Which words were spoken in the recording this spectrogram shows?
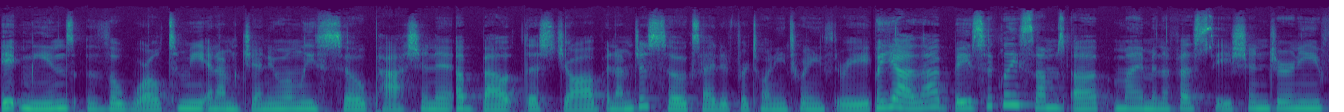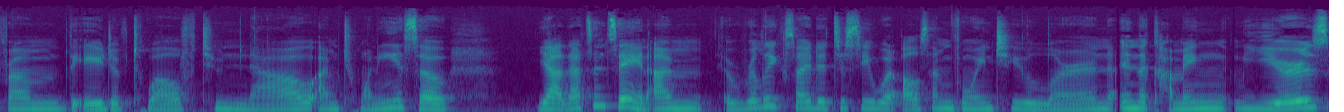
it means the world to me and I'm genuinely so passionate about this job and I'm just so excited for 2023. But yeah, that basically sums up my manifestation journey from the age of 12 to now. I'm 20. So yeah, that's insane. I'm really excited to see what else I'm going to learn in the coming years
